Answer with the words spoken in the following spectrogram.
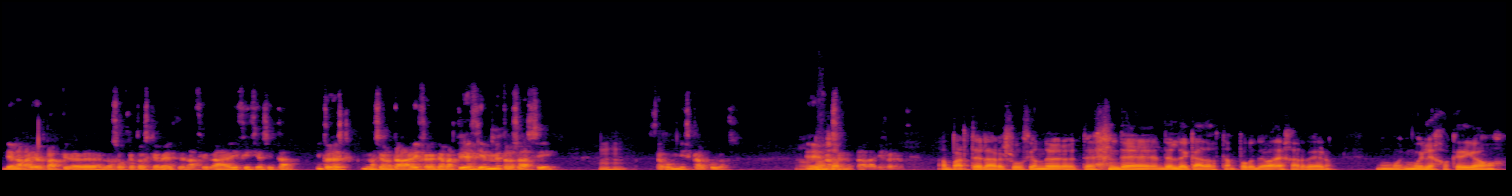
de la mayor parte de los objetos que ves, de la ciudad, edificios y tal. Entonces no se nota la diferencia. A partir de 100 metros así, Ujú. según mis cálculos, No, eh, no sea, se nota la diferencia. Aparte la resolución de- de- de- del DK2 tampoco te va a dejar ver muy, muy lejos, que digamos.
